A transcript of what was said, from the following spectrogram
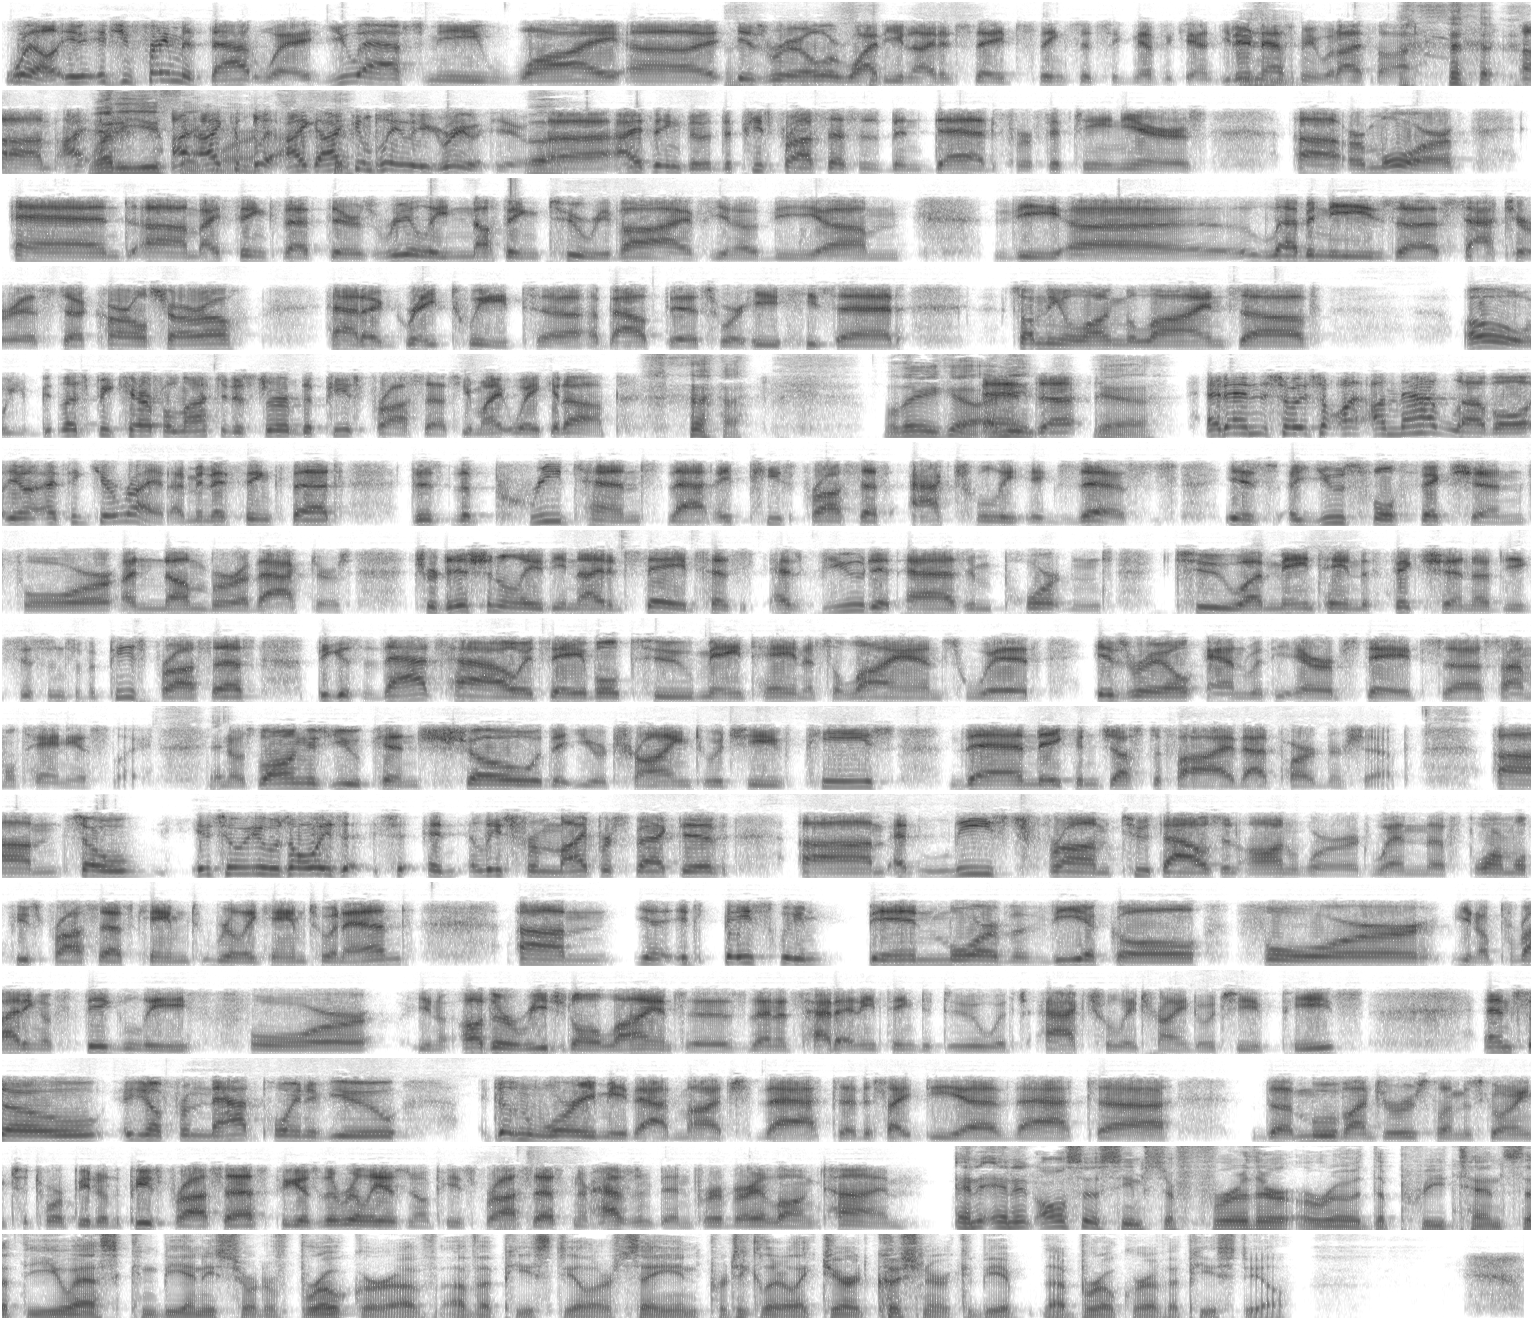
Well, if you frame it that way, you asked me why uh, Israel or why the United States thinks it's significant. You didn't ask me what I thought. Um, I, what do you think? I, I, I, I completely agree with you. Uh, I think the, the peace process has been dead for 15 years uh, or more. And um, I think that there's really nothing to revive. You know, the um, the uh, Lebanese uh, satirist uh, Karl Sharro had a great tweet uh, about this, where he he said something along the lines of oh, let's be careful not to disturb the peace process. You might wake it up. well, there you go. I mean, uh, yeah. And and so, so on, on that level, you know, I think you're right. I mean, I think that the, the pretense that a peace process actually exists is a useful fiction for a number of actors. Traditionally, the United States has, has viewed it as important to uh, maintain the fiction of the existence of a peace process because that's how it's able to maintain its alliance with Israel and with the Arab states uh, simultaneously. You know, as long as you can show that you're trying to achieve peace, then they can justify that partnership. Um, so, so it was always, at least from my perspective, um, at least from 2000 onward, when the formal peace process came to, really came to an end. Um, it's basically been more of a vehicle for you know providing a fig leaf for you know other regional alliances than it's had anything to do with actually trying to achieve peace. And so you know from that point of view, it doesn't worry me that much that uh, this idea that uh, the move on Jerusalem is going to torpedo the peace process because there really is no peace process and there hasn't been for a very long time. And and it also seems to further erode the pretense that the U.S. can be any sort of broker of of a peace deal, or say in particular, like Jared Kushner could be a, a broker of a peace deal.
